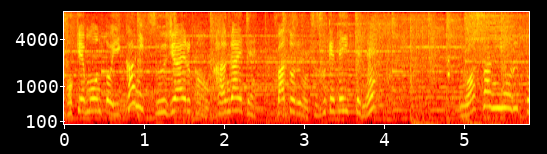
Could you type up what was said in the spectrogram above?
ポケモンといかに通じ合えるかを考えてバトルを続けていってね。噂によると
